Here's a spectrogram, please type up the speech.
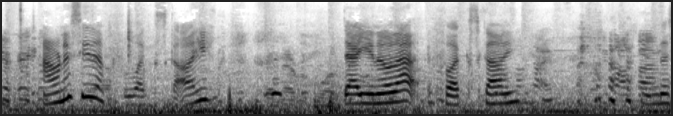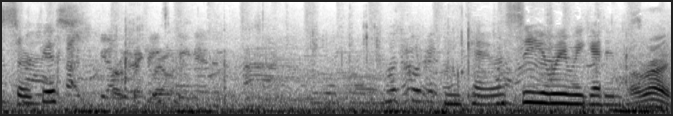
I want to see the flex guy. Dad, you know that flex guy in the circus? Okay, let's see when we get in. All right.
